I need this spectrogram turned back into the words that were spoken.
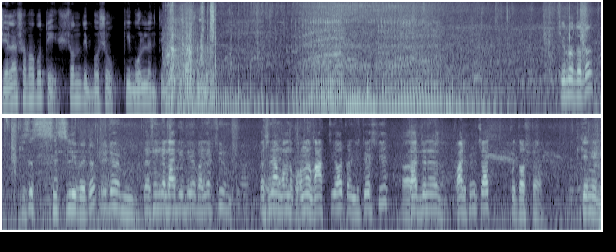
জেলা সভাপতি সন্দীপ বসু। কি বললেন তিনি? ছিল দাদা? কিসের স্লিপ এটা? এটা প্যাসেঞ্জার লাগিয়ে দিয়ে বাড়ি যাচ্ছি প্যাসেঞ্জার আমার গাঁচতে হয় নিতে এসেছি। তার জন্য পার্কিং চার্জ দশ টাকা। কে নিল?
